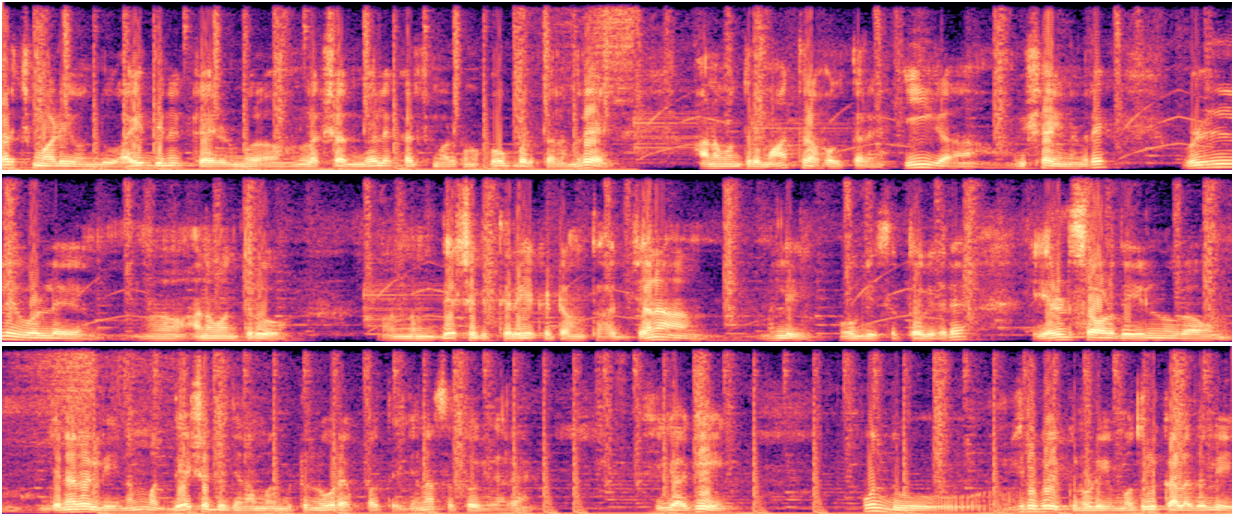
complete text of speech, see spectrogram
ಖರ್ಚು ಮಾಡಿ ಒಂದು ಐದು ದಿನಕ್ಕೆ ಎರಡು ಮೂರು ಒಂದು ಲಕ್ಷದ ಮೇಲೆ ಖರ್ಚು ಮಾಡ್ಕೊಂಡು ಹೋಗಿ ಬರ್ತಾರೆ ಅಂದರೆ ಹಣವಂತರು ಮಾತ್ರ ಹೋಗ್ತಾರೆ. ಈಗ ವಿಷಯ ಏನಂದರೆ ಒಳ್ಳೆ ಒಳ್ಳೆ ಹನುಮಂತರು ನಮ್ಮ ದೇಶಕ್ಕೆ ತೆರಿಗೆ ಕಟ್ಟುವಂತಹ ಜನ ಅಲ್ಲಿ ಹೋಗಿ ಸತ್ತೋಗಿದ್ದಾರೆ. ಎರಡು ಸಾವಿರದ ಏಳ್ನೂರ ಜನರಲ್ಲಿ ನಮ್ಮ ದೇಶದ ಜನ ಬಂದ್ಬಿಟ್ಟು ನೂರ ಎಪ್ಪತ್ತೈದು ಜನ ಸತ್ತೋಗಿದ್ದಾರೆ. ಹೀಗಾಗಿ ಒಂದು ಇರಬೇಕು ನೋಡಿ, ಮೊದಲ ಕಾಲದಲ್ಲಿ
